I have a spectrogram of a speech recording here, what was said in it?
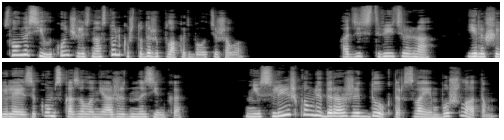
Словно силы кончились настолько, что даже плакать было тяжело. — А действительно, — еле шевеля языком, сказала неожиданно Зинка. — Не слишком ли дорожит доктор своим бушлатом?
